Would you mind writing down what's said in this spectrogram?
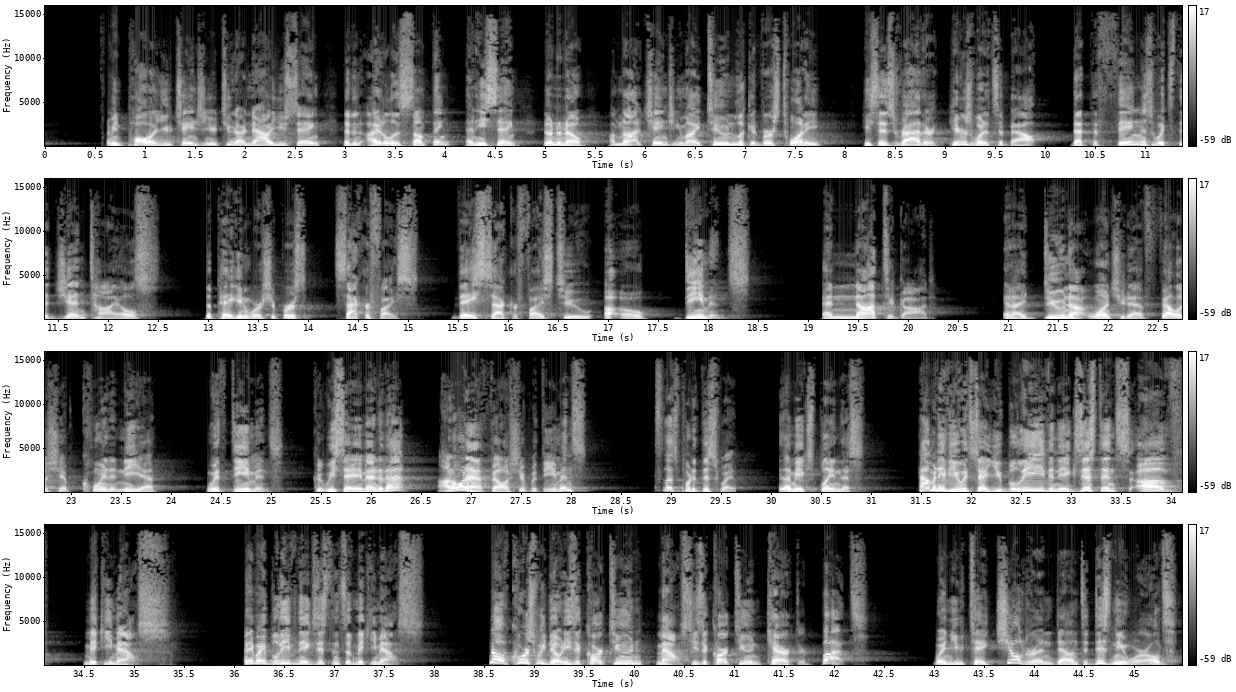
I mean, Paul, are you changing your tune? Are now you saying that an idol is something? And he's saying, no, no, no, I'm not changing my tune. Look at verse 20. He says, rather, here's what it's about, that the things which the Gentiles, the pagan worshippers, sacrifice, they sacrifice to, uh-oh, demons and not to God. And I do not want you to have fellowship, koinonia, with demons. Could we say amen to that? I don't want to have fellowship with demons. So let's put it this way. Let me explain this. How many of you would say you believe in the existence of Mickey Mouse? Anybody believe in the existence of Mickey Mouse? No, of course we don't. He's a cartoon mouse. He's a cartoon character. But when you take children down to Disney World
